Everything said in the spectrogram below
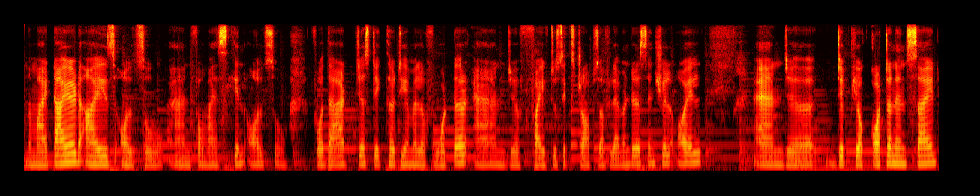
my tired eyes also and for my skin also. For that just take 30 ml of water and uh, 5 to 6 drops of lavender essential oil and uh, dip your cotton inside.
